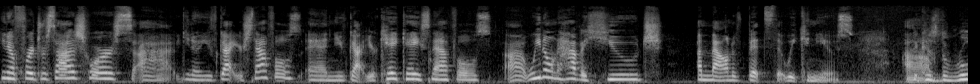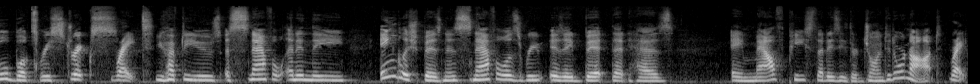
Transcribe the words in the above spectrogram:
You know, for a dressage horse, uh, you know, you've got your snaffles and you've got your KK snaffles. Uh, we don't have a huge amount of bits that we can use. Um, because the rule book restricts Right. you have to use a snaffle and in the English business, snaffle is re- is a bit that has a mouthpiece that is either jointed or not, Right.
